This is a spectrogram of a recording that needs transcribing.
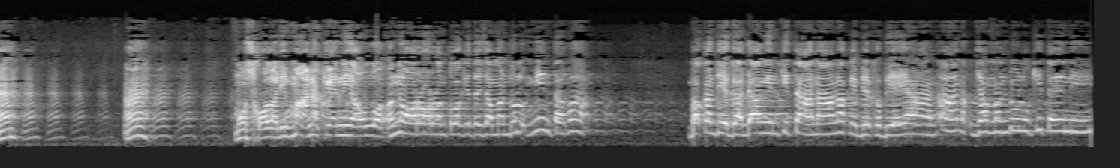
Hah? Hah? Mau sekolah di mana kayak ini ya Allah? Ini orang-orang tua kita zaman dulu minta, Pak. Bahkan dia gadangin kita anak-anaknya biar kebiayaan. Anak zaman dulu kita ini.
